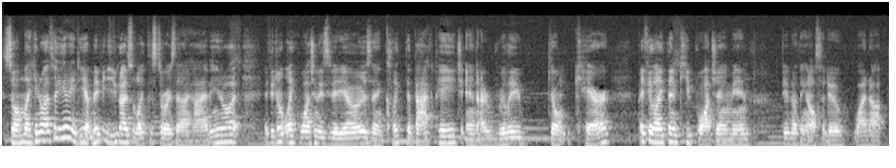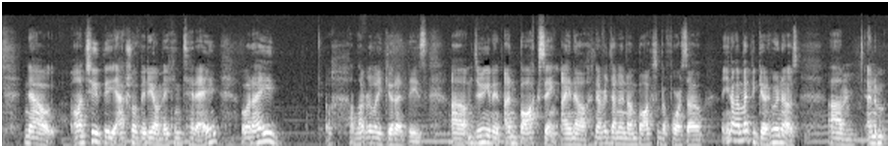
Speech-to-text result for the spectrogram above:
so I'm like, you know, that's a good idea. Maybe you guys would like the stories that I have. And you know what? If you don't like watching these videos, then click the back page and I really don't care. If you like them, keep watching. I mean, if you have nothing else to do, why not? Now, onto the actual video I'm making today. What I I'm not really good at these. Uh, I'm doing an unboxing. I know, never done an unboxing before, so you know, I might be good. Who knows? Um, and I'm,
